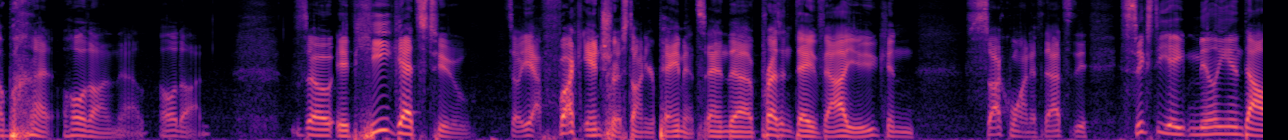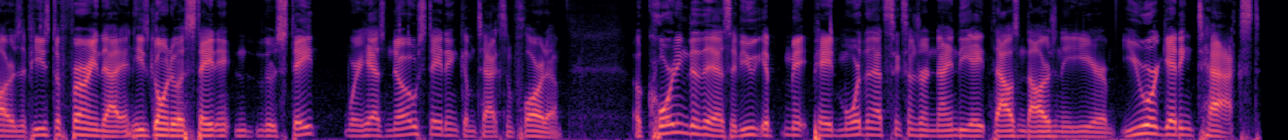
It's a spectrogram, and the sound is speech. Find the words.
But hold on now. Hold on. So if he gets to, so yeah, fuck interest on your payments and uh, present day value. You can suck one if that's the sixty-eight million dollars. If he's deferring that and he's going to a state, the state where he has no state income tax in Florida. According to this, if you get paid more than that six hundred ninety-eight thousand dollars in a year, you are getting taxed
